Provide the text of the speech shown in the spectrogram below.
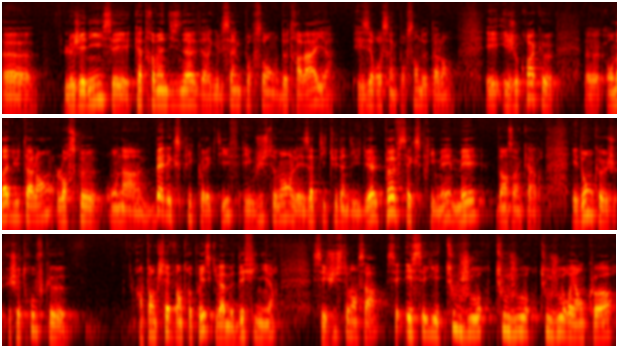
le génie, c'est 99,5% de travail et 0,5% de talent. Et, je crois que euh, on a du talent lorsque on a un bel esprit collectif et où justement les aptitudes individuelles peuvent s'exprimer, mais dans un cadre. Et donc, je, trouve que en tant que chef d'entreprise, ce qui va me définir, c'est justement ça, c'est essayer toujours, toujours, toujours et encore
